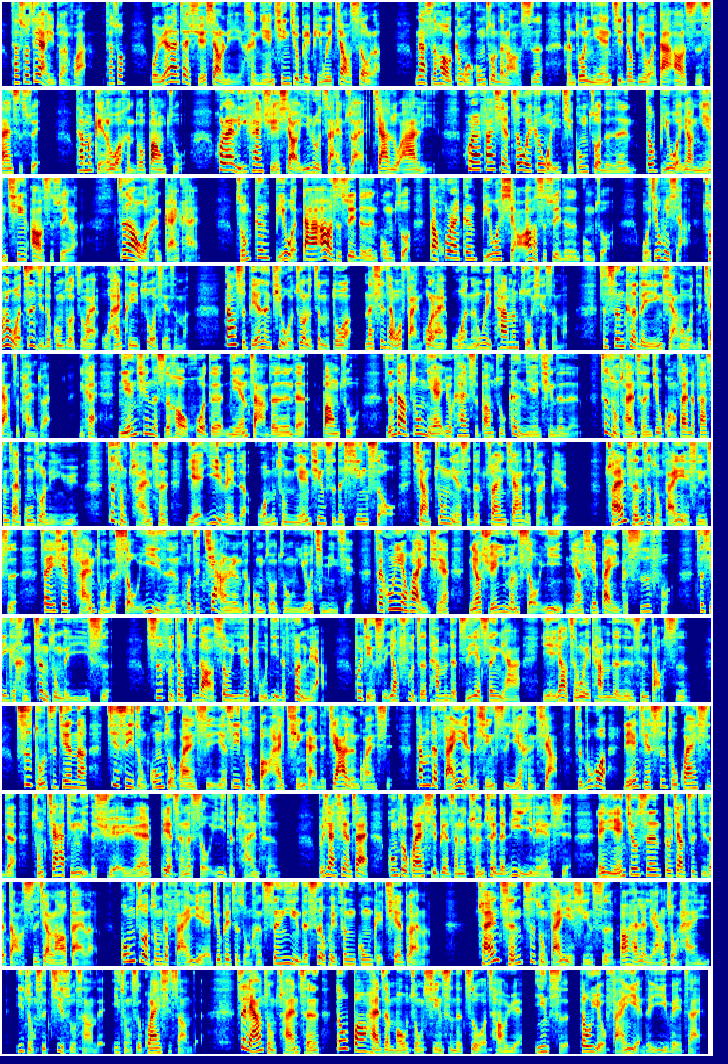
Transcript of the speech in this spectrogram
他说这样一段话。他说：“我原来在学校里很年轻就被评为教授了。那时候跟我工作的老师很多年纪都比我大二十三十岁，他们给了我很多帮助。后来离开学校，一路辗转加入阿里，忽然发现周围跟我一起工作的人都比我要年轻二十岁了，这让我很感慨。从跟比我大二十岁的人工作，到忽然跟比我小二十岁的人工作，我就会想，除了我自己的工作之外，我还可以做些什么？”当时别人替我做了这么多，那现在我反过来，我能为他们做些什么？这深刻的影响了我的价值判断。你看，年轻的时候获得年长的人的帮助，人到中年又开始帮助更年轻的人，这种传承就广泛的发生在工作领域。这种传承也意味着我们从年轻时的新手向中年时的专家的转变。传承这种繁衍形式，在一些传统的手艺人或者匠人的工作中尤其明显。在工业化以前，你要学一门手艺，你要先拜一个师傅，这是一个很郑重的仪式。师傅都知道收一个徒弟的分量，不仅是要负责他们的职业生涯，也要成为他们的人生导师。师徒之间呢，既是一种工作关系，也是一种饱含情感的家人关系。他们的繁衍的形式也很像，只不过连接师徒关系的，从家庭里的血缘变成了手艺的传承，不像现在工作关系变成了纯粹的利益联系，连研究生都叫自己的导师叫老板了。工作中的繁衍就被这种很生硬的社会分工给切断了。传承这种繁衍形式包含了两种含义，一种是技术上的，一种是关系上的。这两种传承都包含着某种形式的自我超越，因此都有繁衍的意味在。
